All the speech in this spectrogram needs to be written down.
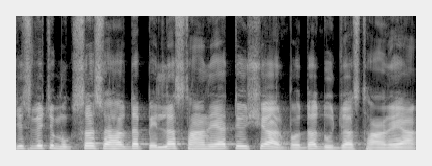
ਜਿਸ ਵਿੱਚ ਮੁਕਤਸਰ ਸਾਹਿਬ ਦਾ ਪਹਿਲਾ ਸਥਾਨ ਰਿਹਾ ਤੇ ਹੁਸ਼ਿਆਰਪੁਰ ਦਾ ਦੂਜਾ ਸਥਾਨ ਰਿਹਾ।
